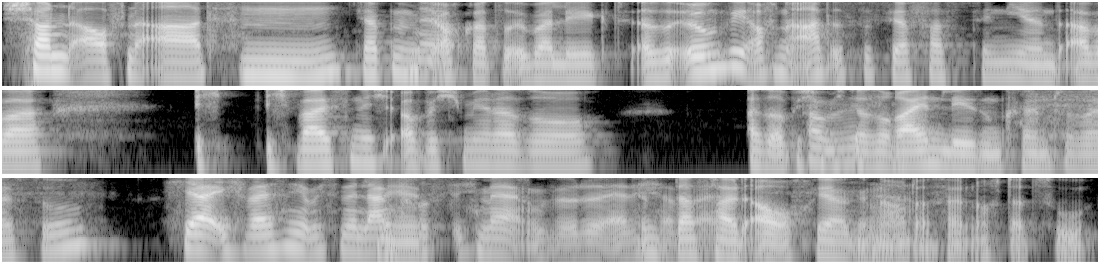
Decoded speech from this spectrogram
Schon auf eine Art. Mhm. Ich habe nämlich Ja. auch gerade so überlegt. Also irgendwie auf eine Art ist es ja faszinierend, aber ich, ich weiß nicht, ob ich mir da so, also ob ich Aber mich da so reinlesen könnte, weißt du? Ja, ich weiß nicht, ob ich es mir Nee, langfristig merken würde, ehrlicherweise. Und das halt auch, ja, genau, Ja. das halt noch dazu.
